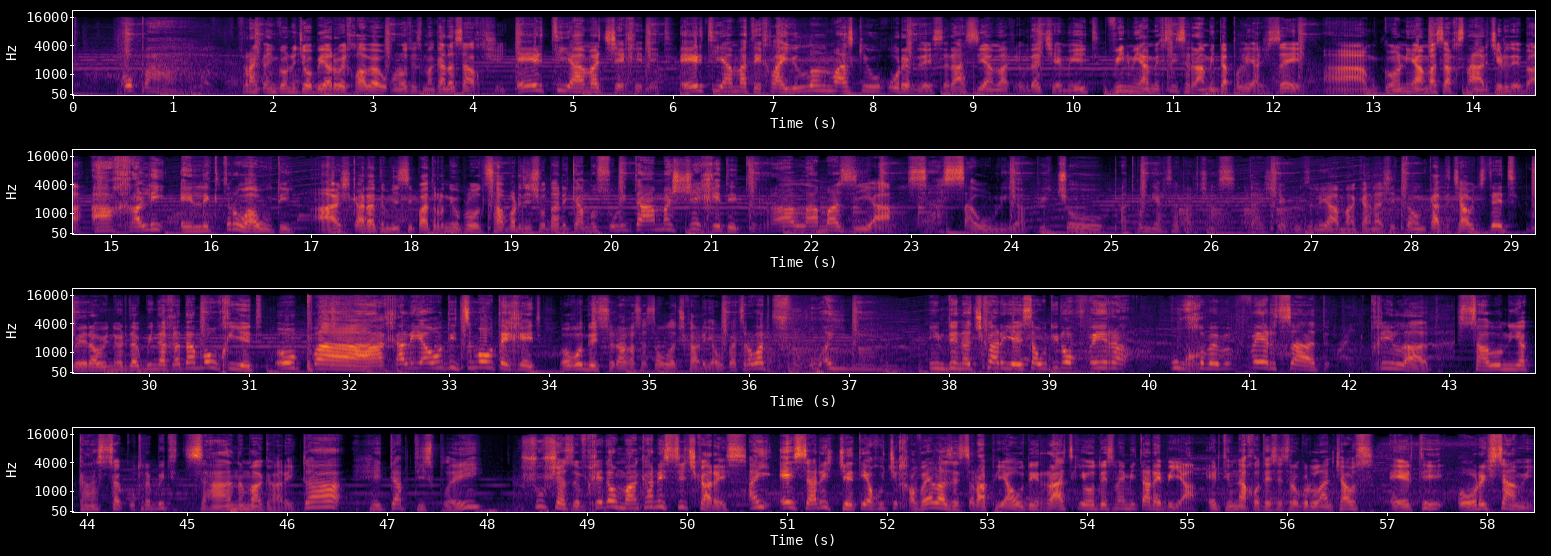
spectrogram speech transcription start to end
ოპა. ფრანკლინ გონი ჯობია რომ ეხლავე ავიყვნოთ ეს მანქანა სახლში. ერთი ამათ შეხედეთ. ერთი ამათ ეხლა ილონ მასკი უყურებდეს, რას იამაყებდა ჩემით? ვინმე ამიხსნის რამინდა პლეაჟზე? აა, მგონი ამას ახსნა არ ჭირდება. ახალი ელექტროაუდი. აშკარად მისი პატრონი უბრალოდ სავარჯიშოდ არის გამოსული და ამას შეხედეთ რა ლამაზია? სასაულია ბიჭო პატრონი არსად არ ჩანს და შეგვიძლია ამანქანაში ტონკად ჩავჯდეთ. ვერავინ ვერ დაგვინახა და მოვხიეთ. ოპა ახალი აუდიც მოვტეხეთ. ოღონდ ეს რაღა სასწაულად ჩქარია უკაცრავად? აიმე იმდენად ჩქარია ეს აუდი რომ ვერა უხვევ ვერსად სალონია განსაკუთრებით ძალიან მაგარი და head-up display შუშაზე ვხედავ მანქანის სიჩქარეს. აი ეს არის GT ხუთი ყველაზე სწრაფი აუდი, რაც კი ოდესმე მიტარებია. ერთი ვნახოთ ეს ეს როგორ ლანჩავს. 1 2 3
